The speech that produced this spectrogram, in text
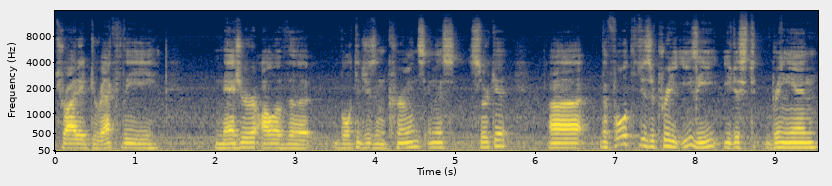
try to directly measure all of the voltages and currents in this circuit, uh, the voltages are pretty easy. You just bring in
